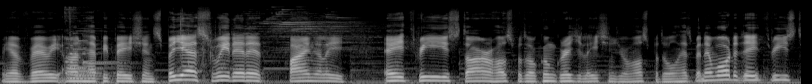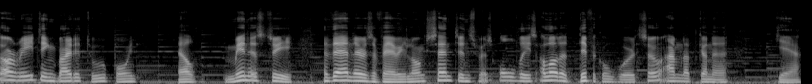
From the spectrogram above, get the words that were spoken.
We have very unhappy patients. But yes, we did it. Finally. A 3-star hospital. Congratulations, your hospital has been awarded a 3-star rating by the 2 Point Health Ministry. And then there's a very long sentence with always a lot of difficult words. So I'm not gonna, yeah,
